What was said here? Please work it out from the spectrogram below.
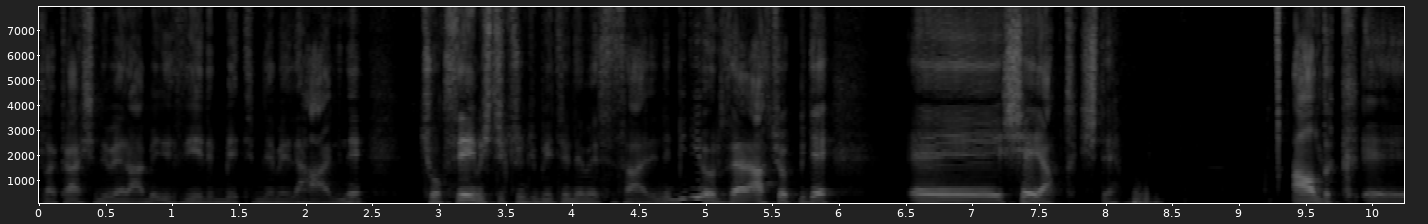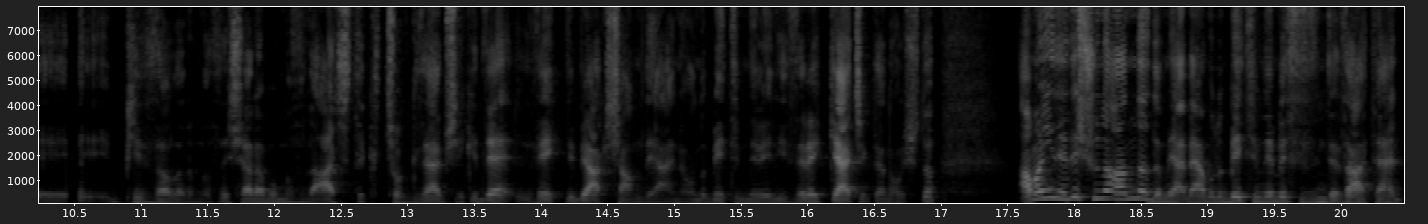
mutlaka şimdi beraber izleyelim betimlemeli halini. Çok sevmiştik çünkü betimlemesiz halini. Biliyoruz yani az çok bir de eee, şey yaptık işte. Aldık eee, pizzalarımızı, şarabımızı da açtık. Çok güzel bir şekilde zevkli bir akşamdı yani. Onu betimlemeli izlemek gerçekten hoştu. Ama yine de şunu anladım. Yani ben bunu betimlemesizin de zaten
